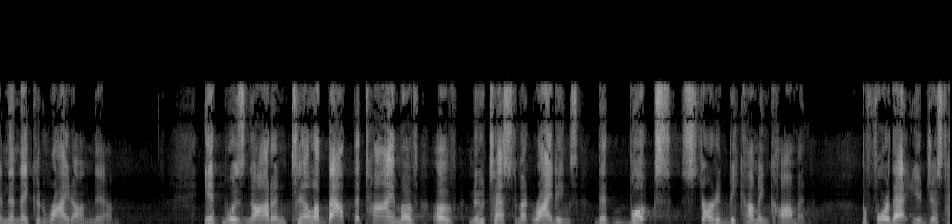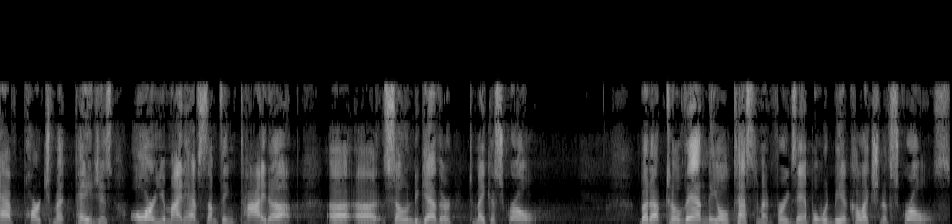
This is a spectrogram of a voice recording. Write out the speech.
and then they could write on them it was not until about the time of, of new testament writings that books started becoming common before that, you just have parchment pages, or you might have something tied up, uh, uh, sewn together to make a scroll. But up till then, the Old Testament, for example, would be a collection of scrolls.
